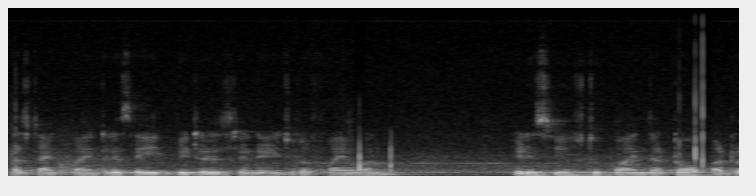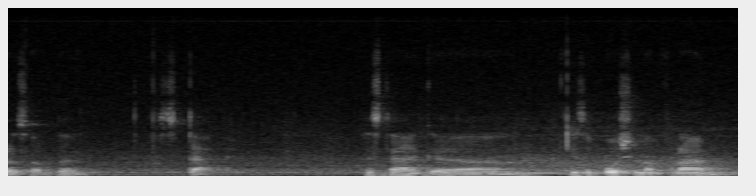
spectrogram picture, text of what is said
The stack pointer is 8 bit register in 8051 it is used to point the top address of the stack. The stack uh, is a portion of RAM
